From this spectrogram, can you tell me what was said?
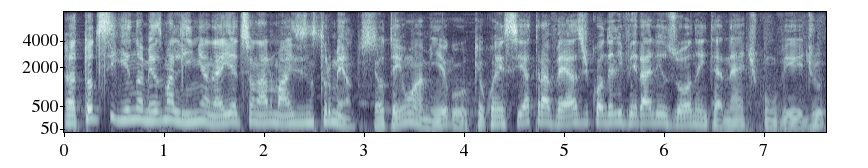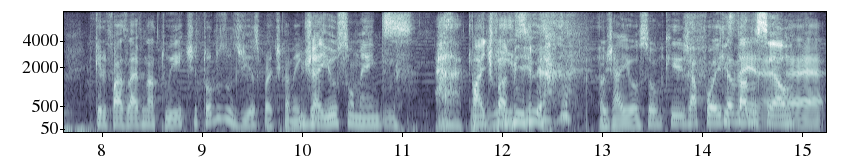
ah, todos seguindo a mesma linha, né? E adicionaram mais instrumentos. Eu tenho um amigo que eu conheci através de quando ele viralizou na internet com um vídeo, que ele faz live na Twitch todos os dias praticamente. Jailson Mendes, Ah, pai de família. O Jailson que já foi Que também, está no né? céu. É,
